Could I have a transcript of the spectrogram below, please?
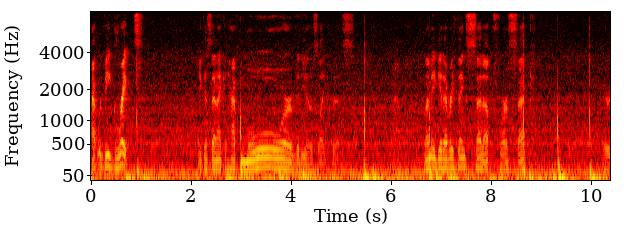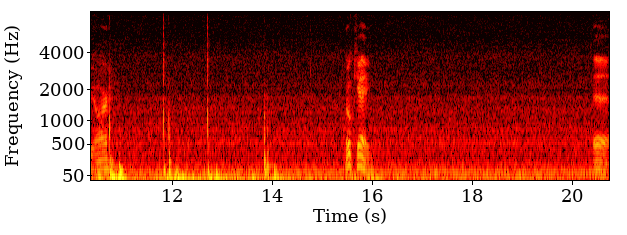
that would be great. Because then I can have more videos like this. Now, let me get everything set up for a sec. Here we are. Okay. Uh.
